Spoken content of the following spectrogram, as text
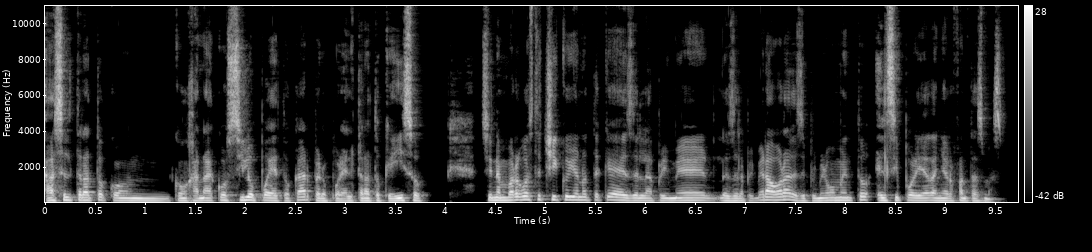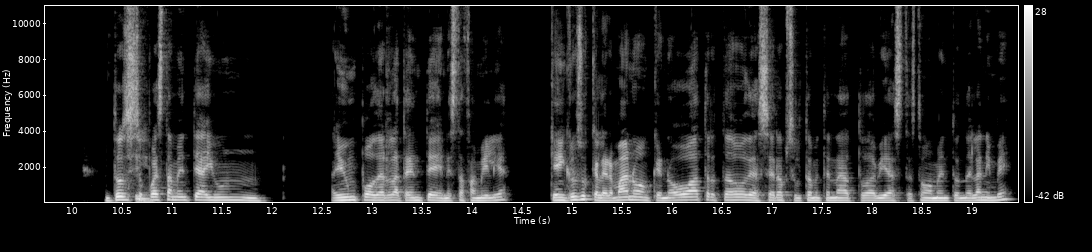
hace el trato con, con Hanako, sí lo puede tocar, pero por el trato que hizo. Sin embargo, este chico yo noté que desde la, primer, desde la primera hora, desde el primer momento, él sí podía dañar fantasmas. Entonces, supuestamente hay un, hay un poder latente en esta familia, que incluso que el hermano, aunque no ha tratado de hacer absolutamente nada todavía hasta este momento en el anime,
